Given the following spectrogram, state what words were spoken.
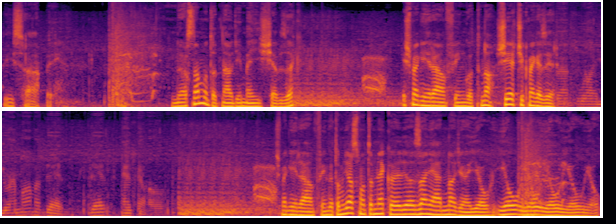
10 HP. De azt nem mondhatná, hogy én mennyit sebzek. És megint rám fingott. Na, sértsük meg ezért. És megint rám fingott. Amúgy azt mondtam neki, hogy az anyád nagyon jó. Jó, jó, jó, jó, jó.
